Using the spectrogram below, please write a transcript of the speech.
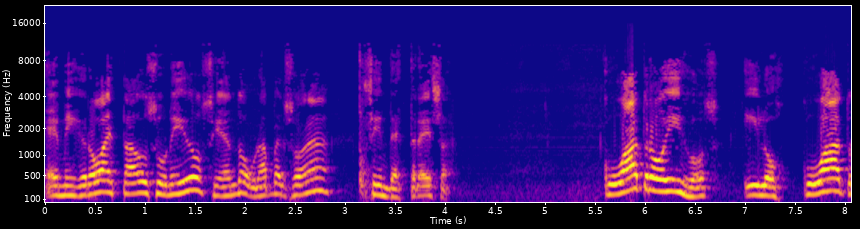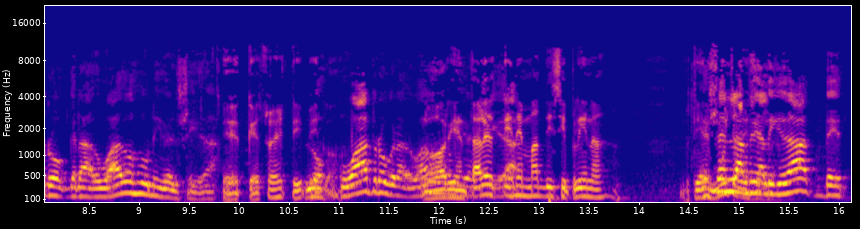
Emigró a Estados Unidos siendo una persona sin destreza. Cuatro hijos y los cuatro graduados de universidad. Es que eso es típico. Los cuatro graduados Los orientales tienen más disciplina. Tienen Esa es la disciplina. realidad de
